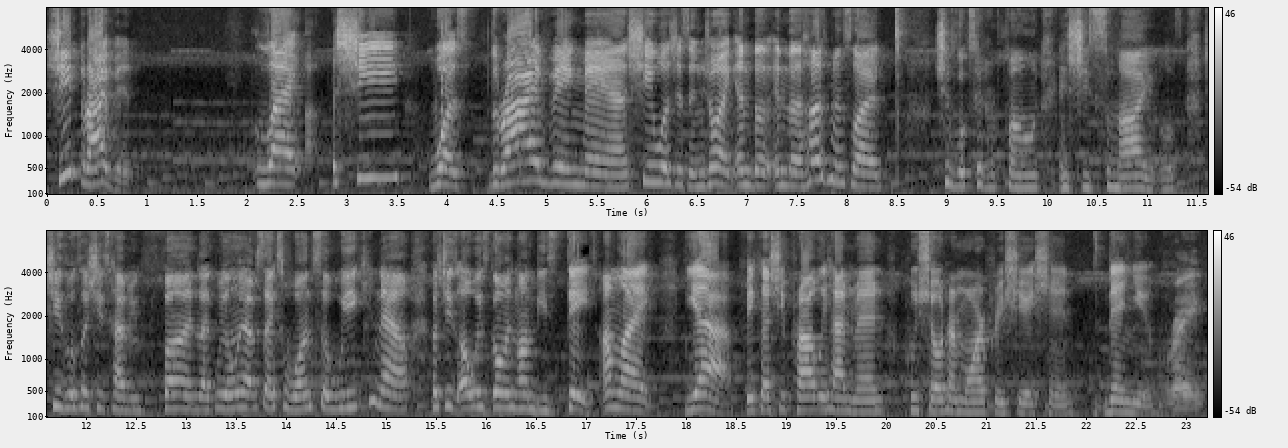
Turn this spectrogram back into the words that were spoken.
She thriving. Like, she was thriving, man. She was just enjoying, and the and the husband's like. She looks at her phone and she smiles. She looks like she's having fun. Like we only have sex once a week now because she's always going on these dates. I'm like, yeah, because she probably had men who showed her more appreciation than you, Right.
